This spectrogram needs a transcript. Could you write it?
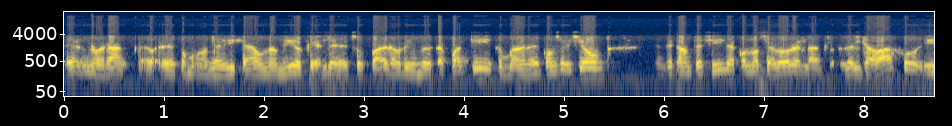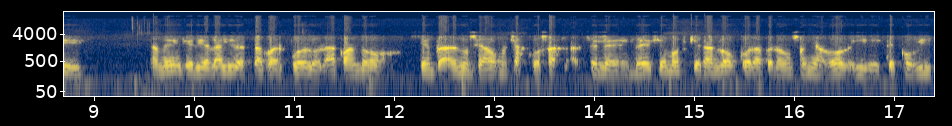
Él no era, eh, como le dije a un amigo, que él, es- su padre era oriundo de Tacuatí, su madre de Concepción, gente campesina, conocedor del trabajo y también quería la libertad para el pueblo, ¿verdad? Cuando siempre ha denunciado muchas cosas. Se le, le decíamos que era loco, ¿verdad? pero era un soñador y este COVID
